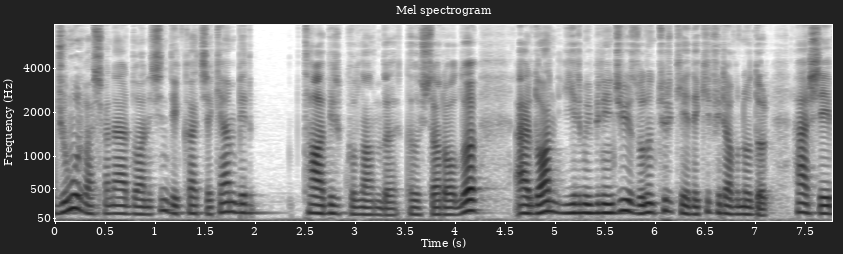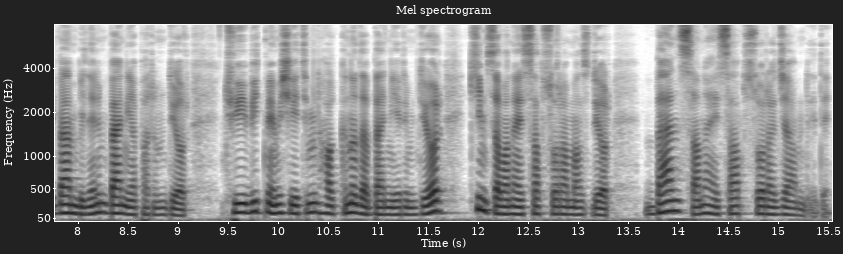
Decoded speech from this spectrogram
Cumhurbaşkanı Erdoğan için dikkat çeken bir tabir kullandı Kılıçdaroğlu. Erdoğan 21. yüzyılın Türkiye'deki firavunudur. Her şeyi ben bilirim ben yaparım diyor. Tüyü bitmemiş yetimin hakkını da ben yerim diyor. Kimse bana hesap soramaz diyor. Ben sana hesap soracağım dedi.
